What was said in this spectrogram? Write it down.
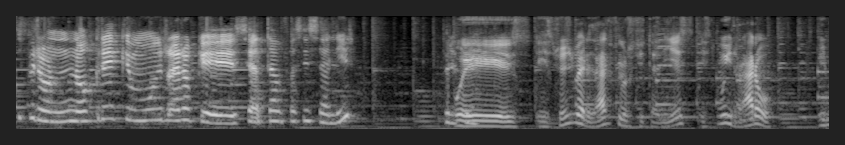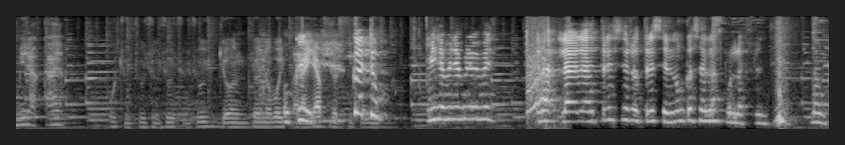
sí, pero ¿no crees que es muy raro que sea tan fácil salir? Pues eso es verdad, Florcita 10. Es muy raro. Y mira acá. Uy, uy, uy, uy, uy, uy, Yo, yo no voy para allá, Florcita ¡Gato! 10. Mira, mira, mira, mira. La, la, la 3013, nunca salgas por la frente. Vamos,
